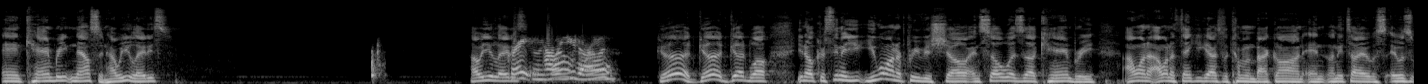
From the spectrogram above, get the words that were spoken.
and Kambree Nelson. How are you, ladies? How are you, ladies? Great. How are you, darling? Good, good, good. Well, you know, Cristina, you, you were on a previous show, and so was uh, Kambree. I want to I want to thank you guys for coming back on. And let me tell you, it was it was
